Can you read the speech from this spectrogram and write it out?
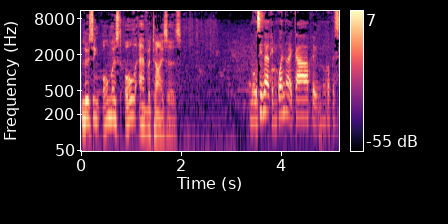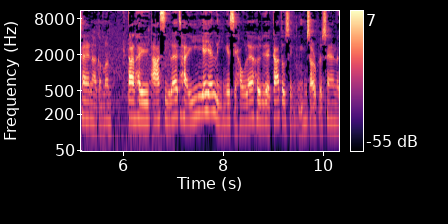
losing almost all advertisers. percent 啊咁樣，但係亞視咧喺一一年嘅時候咧，佢哋就加到成五十 percent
